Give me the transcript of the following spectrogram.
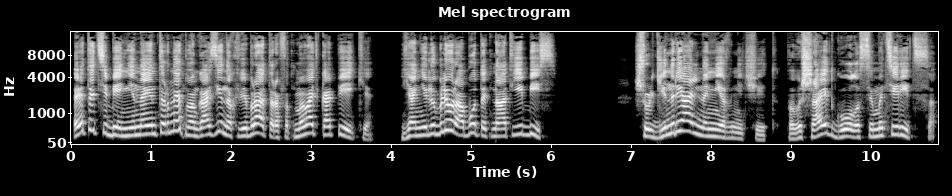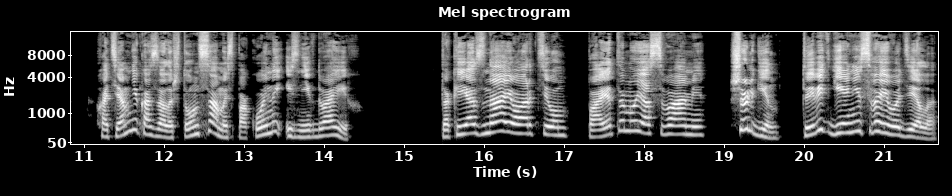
Это тебе не на интернет-магазинах вибраторов отмывать копейки. Я не люблю работать на отъебись. Шульгин реально нервничает, повышает голос и матерится. Хотя мне казалось, что он самый спокойный из них двоих. «Так я знаю, Артем, поэтому я с вами. Шульгин, ты ведь гений своего дела.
